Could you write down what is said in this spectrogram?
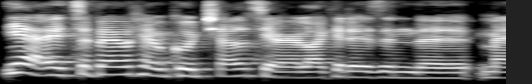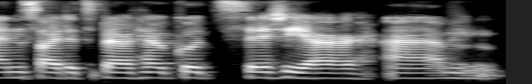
yeah, it's about how good Chelsea are, like it is in the men's side. It's about how good City are. Um,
